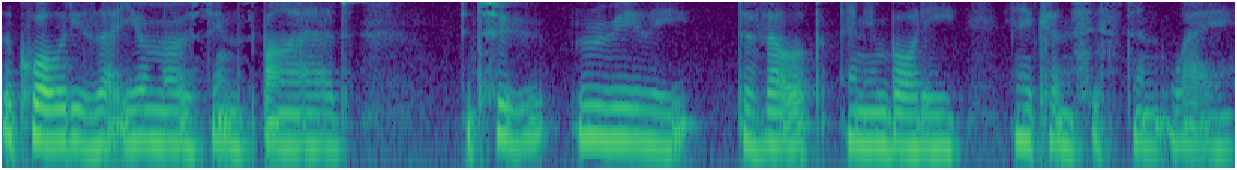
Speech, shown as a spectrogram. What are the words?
the qualities that you're most inspired to really develop and embody in a consistent way.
